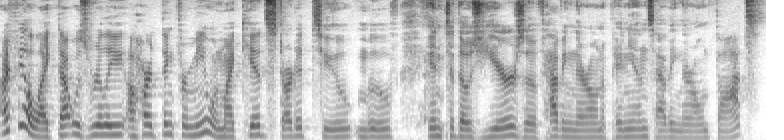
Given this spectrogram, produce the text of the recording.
I feel like that was really a hard thing for me when my kids started to move into those years of having their own opinions, having their own thoughts.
